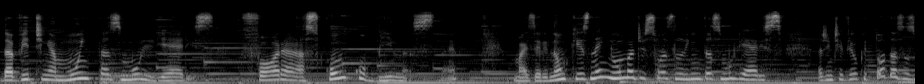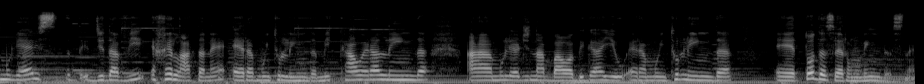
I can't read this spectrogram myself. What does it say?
Davi tinha muitas mulheres, fora as concubinas, né? Mas ele não quis nenhuma de suas lindas mulheres. A gente viu que todas as mulheres de Davi relata, né? Era muito linda. Mical era linda, a mulher de Nabal, Abigail, era muito linda. É, todas eram lindas, né?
